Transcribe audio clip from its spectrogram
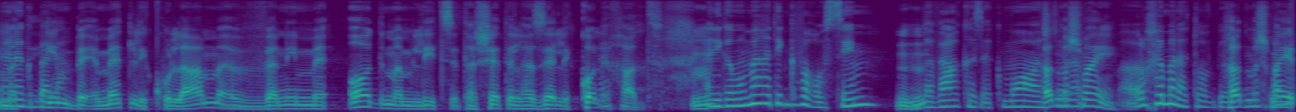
אין הגבלה. מתאים באמת לכולם, ואני מאוד ממליץ את השתל הזה לכל אחד. אני גם אומרת, אם כבר עושים דבר כזה, כמו... חד משמעי. הולכים על הטוב ביותר. חד משמעי,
